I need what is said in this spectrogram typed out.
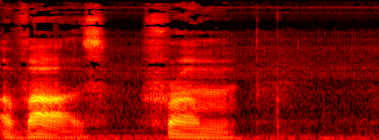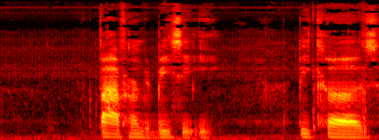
a vase from 500 BCE because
